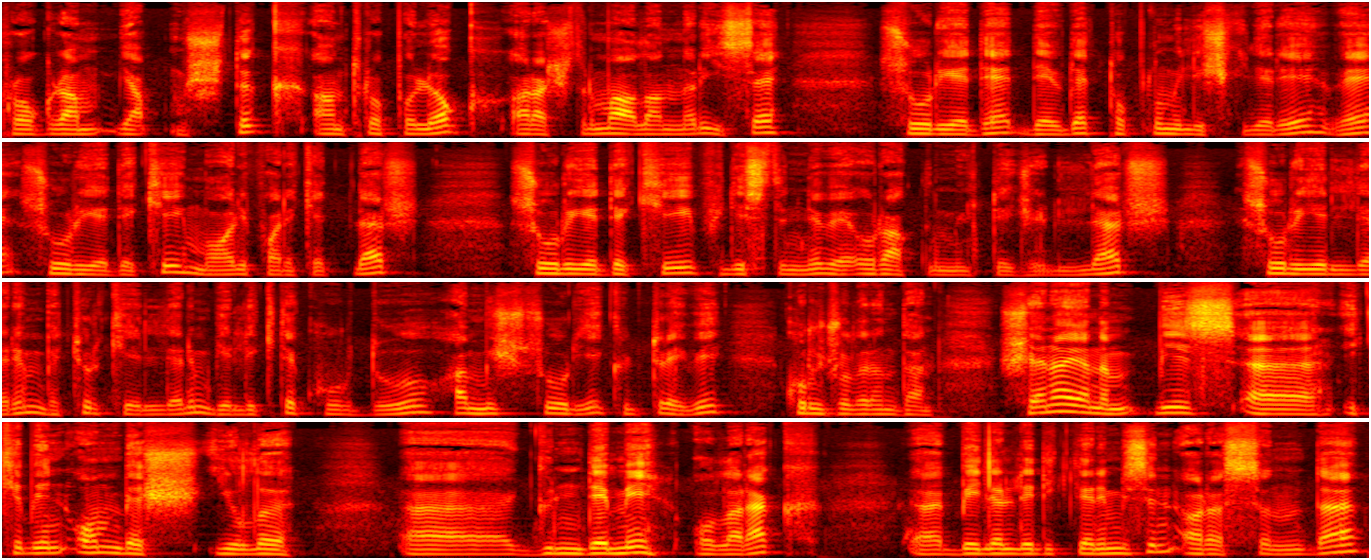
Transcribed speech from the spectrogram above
program yapmıştık. Antropolog, araştırma alanları ise Suriye'de devlet toplum ilişkileri ve Suriye'deki muhalif hareketler, Suriye'deki Filistinli ve Iraklı mülteciler, Suriyelilerin ve Türkiye'lilerin birlikte kurduğu Hamiş Suriye Kültür Evi kurucularından. Şenay Hanım biz e, 2015 yılı e, gündemi olarak e, belirlediklerimizin arasında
